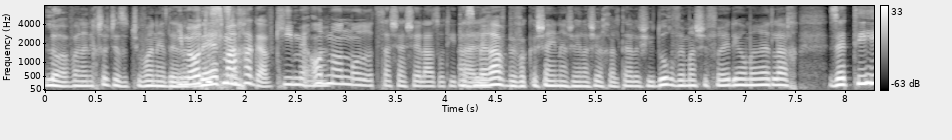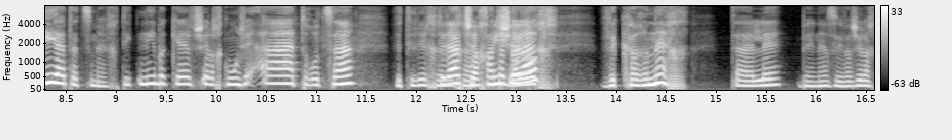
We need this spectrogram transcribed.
לא, אבל אני חושבת שזו תשובה נהדרת. היא מאוד בעצם- תשמח, אגב, כי היא מאוד? מאוד מאוד רצתה שהשאלה הזאת תעלה. אז מירב, בבקשה, הנה השאלה שלך עלתה לשידור, ומה שפריידי אומרת לך, זה תהיי את עצמך, תתני בכיף שלך כמו שאת רוצה, ותראי איך הערך העצמי. שלך, וקרנך תעלה בעיני הסביבה שלך.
